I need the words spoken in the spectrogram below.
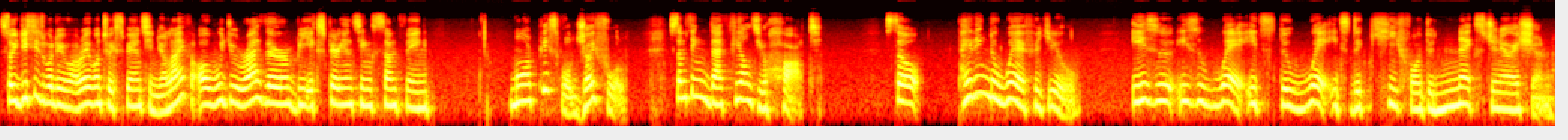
So, this is what you want to experience in your life, or would you rather be experiencing something more peaceful, joyful, something that fills your heart. So, paving the way for you is a, is a way, it's the way, it's the key for the next generation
